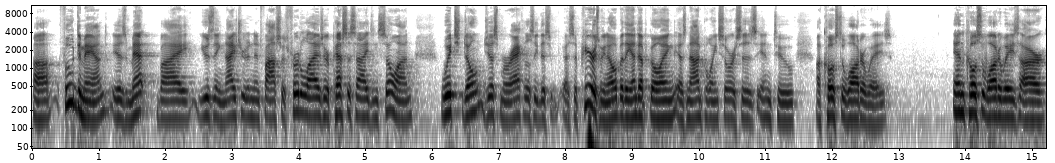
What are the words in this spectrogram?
Uh, food demand is met by using nitrogen and phosphorus fertilizer, pesticides, and so on, which don't just miraculously disappear, as we know, but they end up going as non-point sources into uh, coastal waterways. And coastal waterways are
